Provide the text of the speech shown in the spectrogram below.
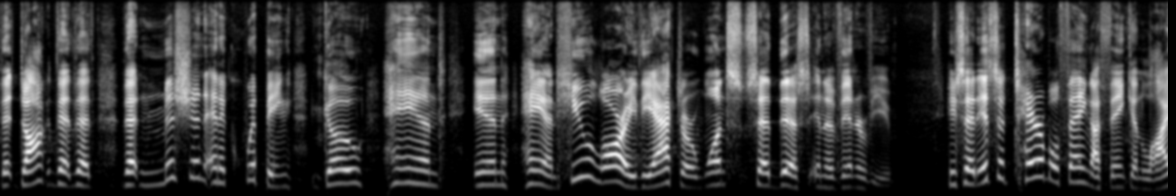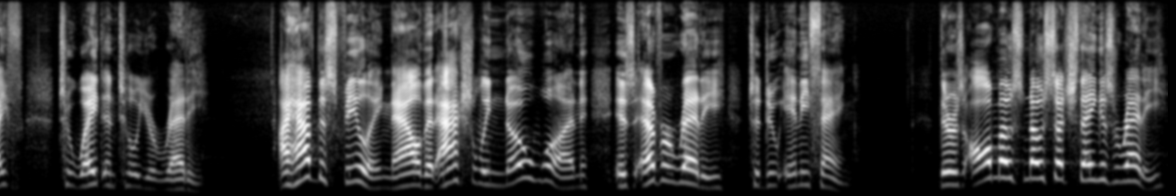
That, doc, that, that, that mission and equipping go hand in hand. Hugh Laurie, the actor, once said this in an interview. He said, It's a terrible thing, I think, in life to wait until you're ready. I have this feeling now that actually no one is ever ready to do anything. There is almost no such thing as ready,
